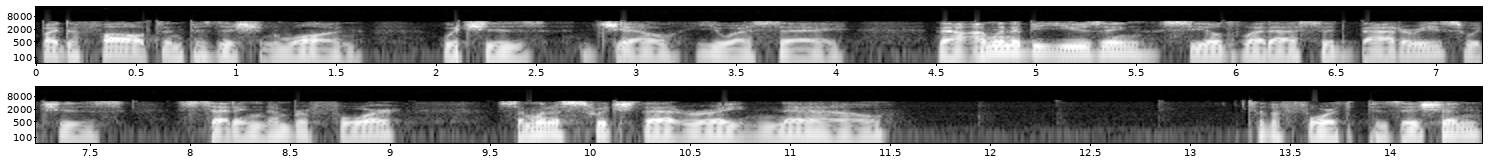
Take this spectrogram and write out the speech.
by default in position 1, which is Gel USA. Now I'm going to be using sealed lead acid batteries, which is setting number 4. So I'm going to switch that right now to the fourth position.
